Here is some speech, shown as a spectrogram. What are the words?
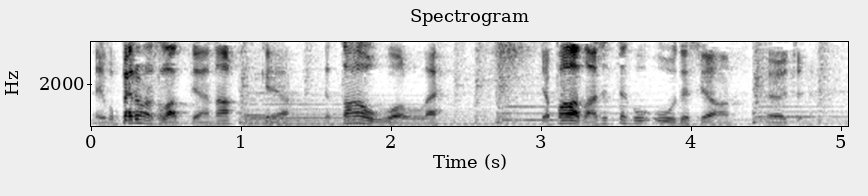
ei perunasalaattia ja nakkeja ja tauolle. Ja palataan sitten kun uutisia on löytynyt.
